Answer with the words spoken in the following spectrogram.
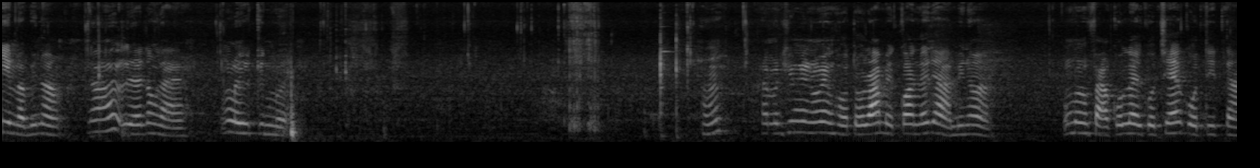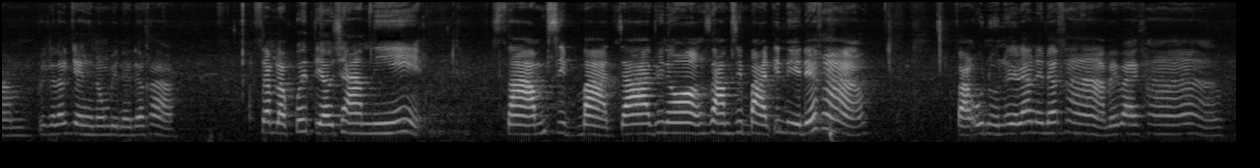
ิ่มแบบพี่น้องแล้วเหลือตรงไหนเลยกินหมดหืมใครมันชื่นี้น้องเองขอตัวลาไปก่อนแล้วจ้ะพี่น้อง น้องเมืองฝากกดไลค์กดแชร์กดติดตาม เป็นกำลังใจให้น้องเบนเลยเด้อค่ะสำหรับก๋วยเตี๋ยวชามนี้สามสิบบาทจ้าพี่น้องสามสิบบาทอินดีเด้อค่ะ ฝากอุดหนุนเลยแล้วในเด้อค่ะ บ๊ายบายค่ะ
